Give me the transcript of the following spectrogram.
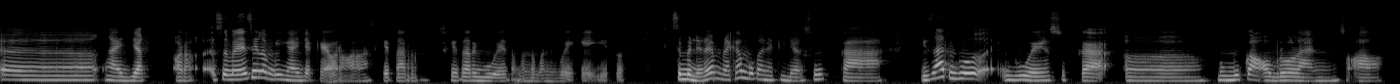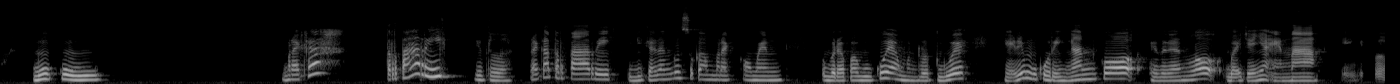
uh, ngajak orang sebenarnya sih lebih ngajak kayak orang-orang sekitar sekitar gue teman-teman gue kayak gitu. Sebenarnya mereka bukannya tidak suka. Di saat gue gue suka uh, membuka obrolan soal buku mereka tertarik gitu loh. Mereka tertarik. Jadi kadang gue suka merekomen beberapa buku yang menurut gue ya ini buku ringan kok gitu kan. Lo bacanya enak kayak gitu.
